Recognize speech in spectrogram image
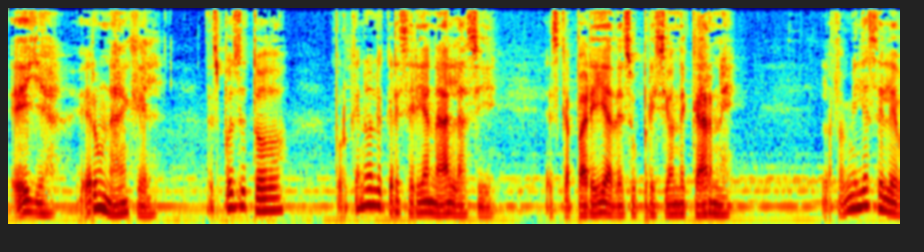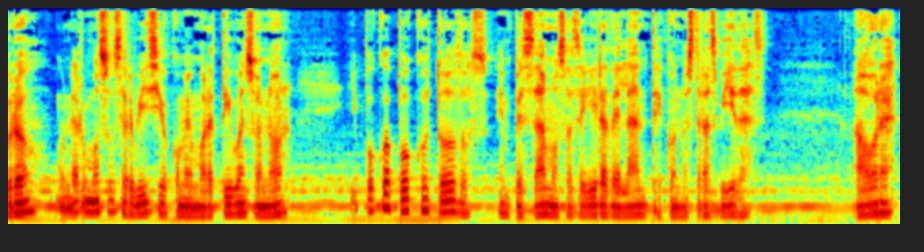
Ella era un ángel. Después de todo, ¿por qué no le crecerían alas y escaparía de su prisión de carne? La familia celebró un hermoso servicio conmemorativo en su honor y poco a poco todos empezamos a seguir adelante con nuestras vidas. Ahora,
